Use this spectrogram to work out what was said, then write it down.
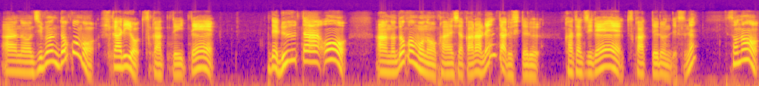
あの、自分ドコモ光を使っていて、で、ルーターを、あの、ドコモの会社からレンタルしてる形で使ってるんですね。その、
